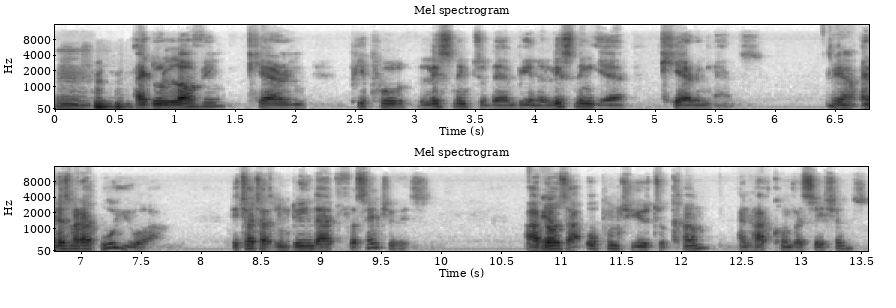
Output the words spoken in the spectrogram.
Mm. I do loving, caring people, listening to them, being a listening ear, caring hands. Yeah. And it doesn't matter who you are. The church has been doing that for centuries. Our yeah. doors are open to you to come and have conversations,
